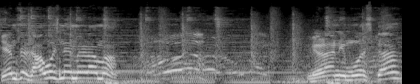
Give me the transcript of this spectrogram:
કેમ છે? જાવું જ ને મેળામાં? મેળાની મોજ કા?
